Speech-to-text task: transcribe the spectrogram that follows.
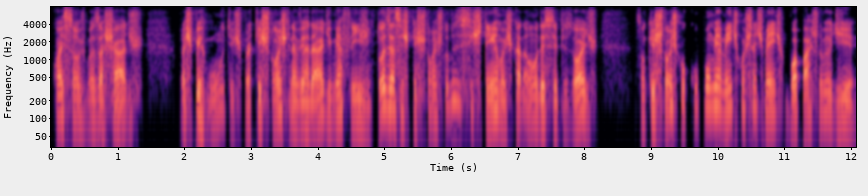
Quais são os meus achados para as perguntas, para questões que, na verdade, me afligem. Todas essas questões, todos esses temas, cada um desses episódios, são questões que ocupam minha mente constantemente, boa parte do meu dia.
